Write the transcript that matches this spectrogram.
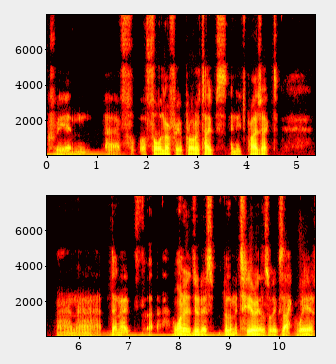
creating uh, a folder for your prototypes in each project. And uh, then I, I wanted to do this bill of materials with exact weight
